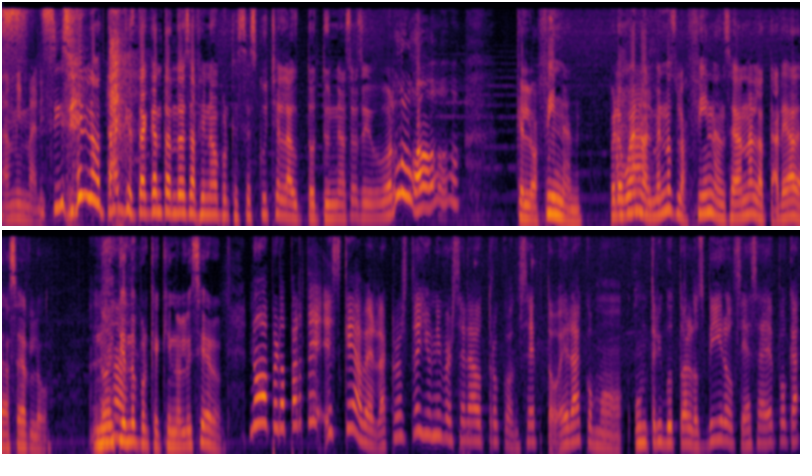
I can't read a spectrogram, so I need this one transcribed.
A mi marido. Sí se nota que está cantando desafinado porque se escucha el autotunazo así. Que lo afinan. Pero Ajá. bueno, al menos lo afinan, se dan a la tarea de hacerlo. No Ajá. entiendo por qué aquí no lo hicieron. No, pero aparte es que, a ver, Across the Universe era otro concepto, era como un tributo a los Beatles y a esa época,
